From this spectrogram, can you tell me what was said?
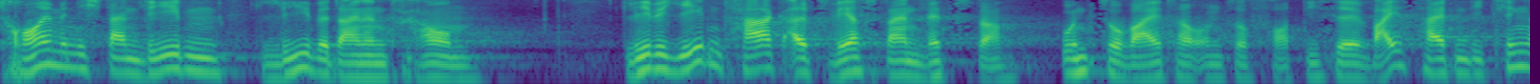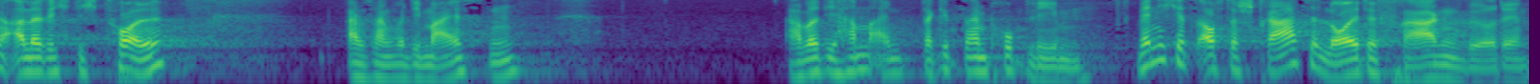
Träume nicht dein Leben, lebe deinen Traum. Lebe jeden Tag, als wär's dein letzter und so weiter und so fort. Diese Weisheiten, die klingen alle richtig toll, also sagen wir die meisten, aber die haben ein, da gibt es ein Problem. Wenn ich jetzt auf der Straße Leute fragen würde,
